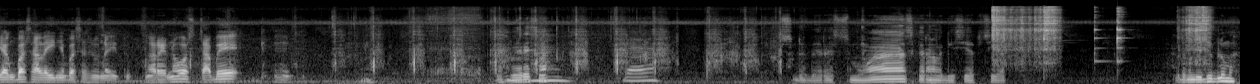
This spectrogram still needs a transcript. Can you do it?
Yang bahasa lainnya bahasa Sunda itu ngarenos cabe. Udah beres, Mah? ya Sudah beres semua, sekarang lagi siap-siap. Udah mendidih belum, Mah?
